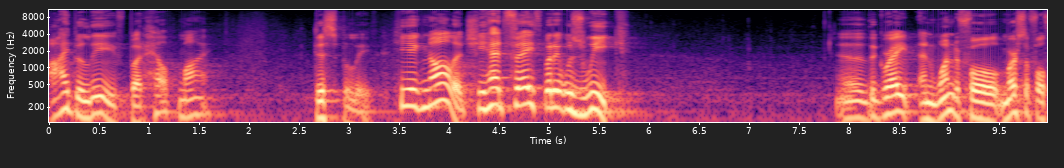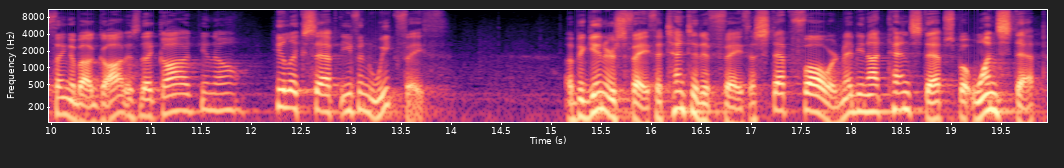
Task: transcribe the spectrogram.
I believe, but help my disbelief. He acknowledged, he had faith, but it was weak. Uh, the great and wonderful, merciful thing about God is that God, you know, He'll accept even weak faith. a beginner's faith, a tentative faith, a step forward, maybe not 10 steps, but one step.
